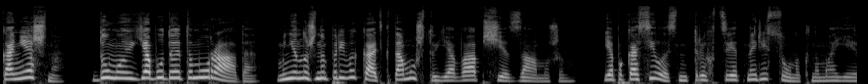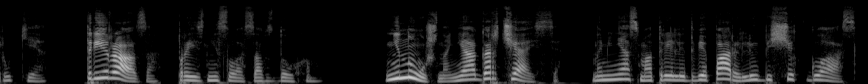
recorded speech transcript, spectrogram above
Конечно. Думаю, я буду этому рада. Мне нужно привыкать к тому, что я вообще замужем. Я покосилась на трехцветный рисунок на моей руке. «Три раза!» — произнесла со вздохом. «Не нужно, не огорчайся!» На меня смотрели две пары любящих глаз,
